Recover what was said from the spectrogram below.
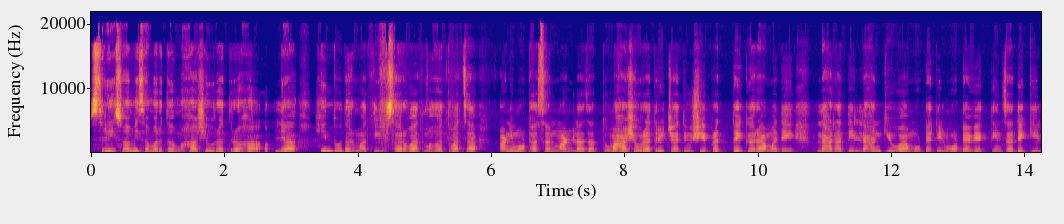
श्री स्वामी समर्थ महाशिवरात्र हा आपल्या हिंदू धर्मातील सर्वात महत्त्वाचा आणि मोठा सण मानला जातो. महाशिवरात्रीच्या दिवशी प्रत्येक घरामध्ये लहानातील लहान किंवा मोठ्यातील मोठ्या व्यक्तींचा देखील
